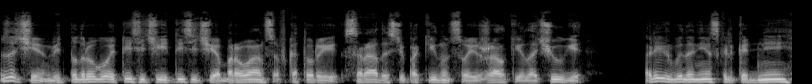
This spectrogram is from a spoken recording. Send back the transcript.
Зачем? Ведь по другой тысячи и тысячи оборванцев, которые с радостью покинут свои жалкие лачуги, лишь бы на несколько дней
